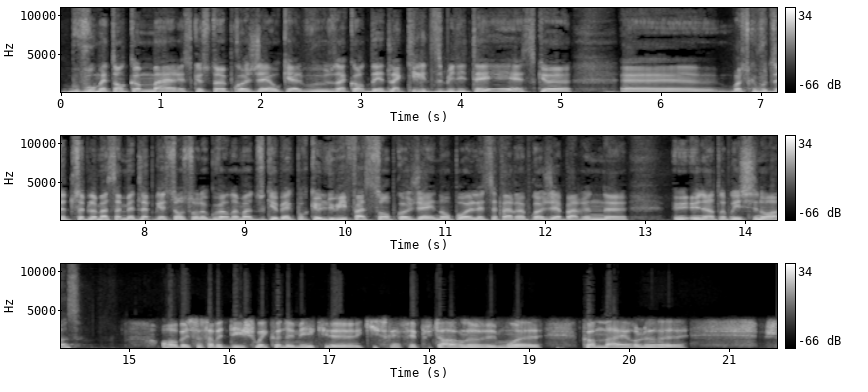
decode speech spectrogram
vous, mettons, comme maire, est-ce que c'est un projet auquel vous accordez de la crédibilité? Est-ce que euh, est-ce que vous dites tout simplement ça met de la pression sur le gouvernement du Québec pour que lui fasse son projet et non pas laisser faire un projet par une, euh, une entreprise chinoise? Oh ben ça, ça va être des choix économiques euh, qui seraient faits plus tard. Là. Moi, comme maire, là, euh, je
